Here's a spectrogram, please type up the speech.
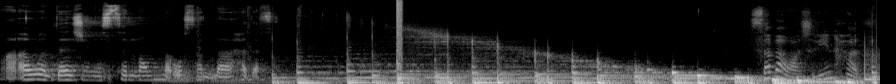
على أول درجة من السلم لأوصل لهدفي. 27 حرف.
